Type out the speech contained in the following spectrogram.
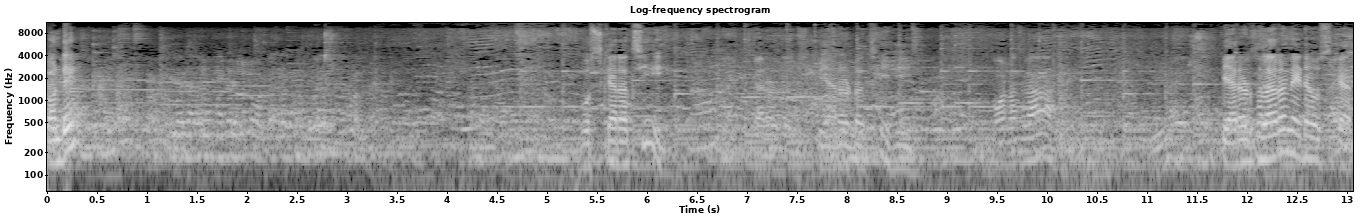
କଣ୍ଟେ ଓସ୍କାର ଅଛି ପ୍ୟାରଟ ଅଛି ପ୍ୟାରଟ ଥିଲାର ନା ଏଇଟା ଓସ୍କାର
